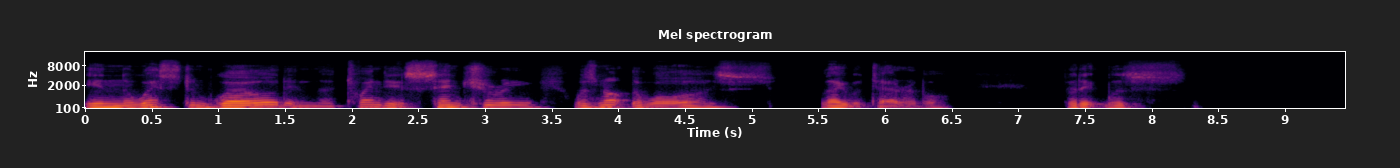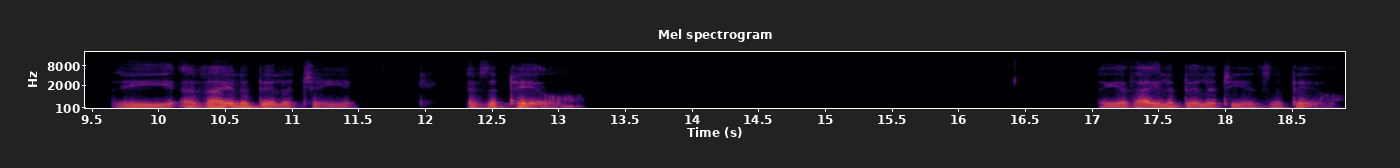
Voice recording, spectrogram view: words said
in the Western world in the 20th century was not the wars, they were terrible, but it was the availability of the pill. The availability of the pill.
